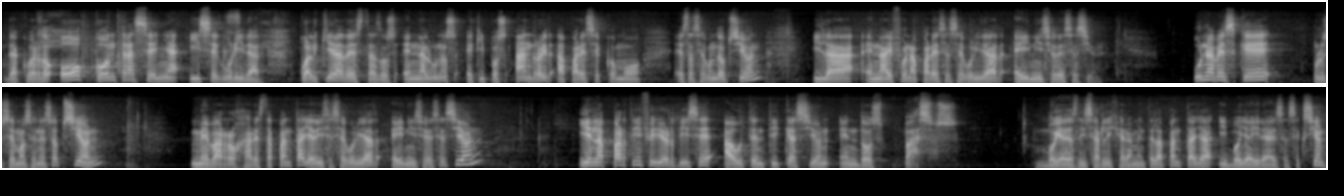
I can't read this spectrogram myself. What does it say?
¿De acuerdo? O contraseña y seguridad. Cualquiera de estas dos. En algunos equipos Android aparece como esta segunda opción y la, en iPhone aparece seguridad e inicio de sesión. Una vez que pulsemos en esa opción, me va a arrojar esta pantalla. Dice seguridad e inicio de sesión. Y en la parte inferior dice autenticación en dos pasos. Voy a deslizar ligeramente la pantalla y voy a ir a esa sección.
